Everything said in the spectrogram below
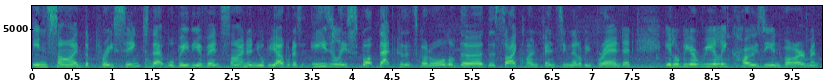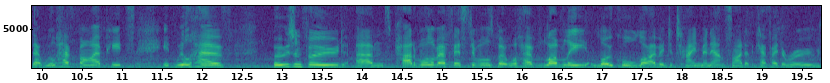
inside the precinct, that will be the event zone, and you'll be able to easily spot that because it's got all of the, the cyclone fencing that'll be branded. It'll be a really cosy environment that will have fire pits. It will have booze and food. Um, it's part of all of our festivals, but we'll have lovely local live entertainment outside at the Cafe de Rue.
